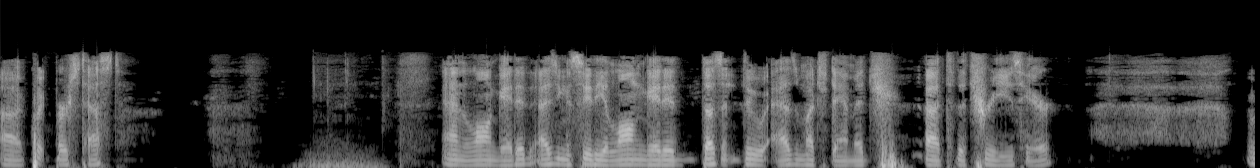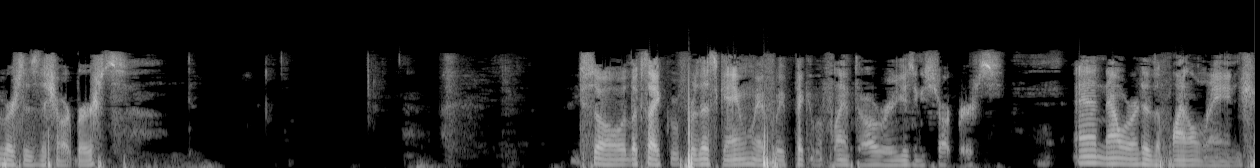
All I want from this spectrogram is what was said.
a, a quick burst test. And elongated. As you can see, the elongated doesn't do as much damage uh, to the trees here versus the short bursts. So it looks like for this game, if we pick up a flamethrower, we're using short bursts. And now we're into the final range.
